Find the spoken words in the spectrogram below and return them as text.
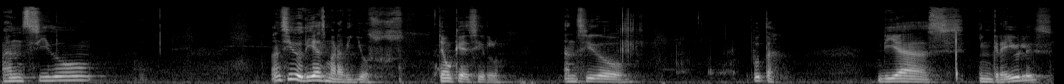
han sido... Han sido días maravillosos, tengo que decirlo. Han sido... Puta. Días increíbles.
